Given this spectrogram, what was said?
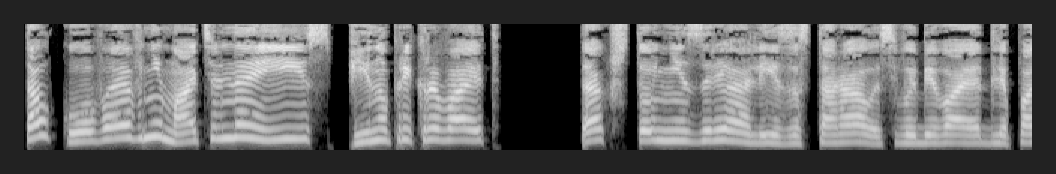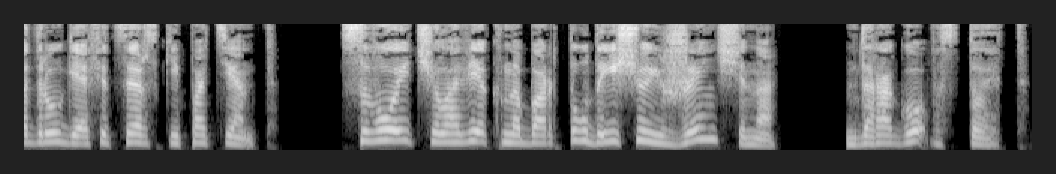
толковая, внимательная и спину прикрывает. Так что не зря Лиза старалась, выбивая для подруги офицерский патент. Свой человек на борту, да еще и женщина, дорогого стоит.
